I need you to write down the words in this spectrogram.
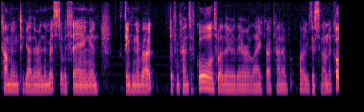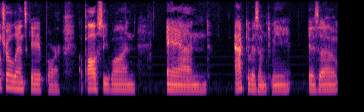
coming together in the midst of a thing and thinking about different kinds of goals, whether they're like a kind of uh, existed on the cultural landscape or a policy one. And activism to me is a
